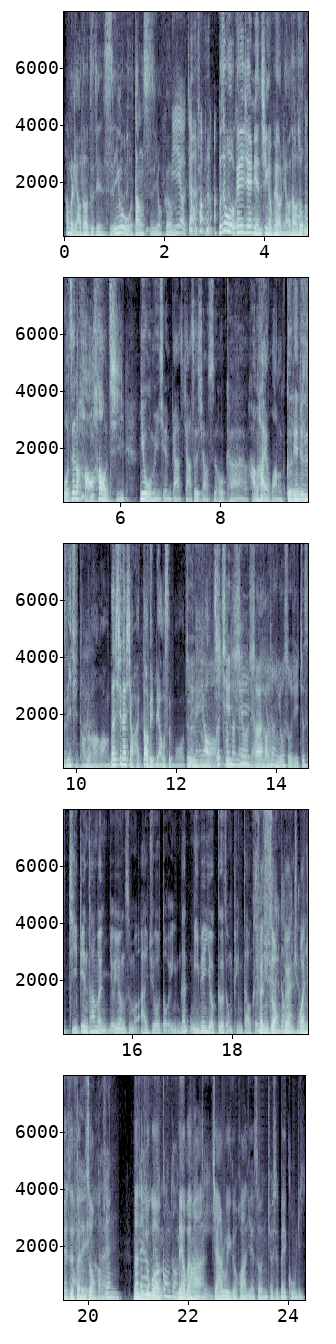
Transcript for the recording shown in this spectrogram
他们聊到这件事，因为我当时有跟你也有交换吗？不是我有跟一些年轻的朋友聊到说，我真的好好奇，因为我们以前假假设小时候看《航海王》，隔天就是一起讨论《航海王》，但现在小孩到底聊什么？我真的没有很好奇而且现在小孩聊好像有手机，就是即便他们有用什么 IG 或抖音，那里面也有各种频道可以分众对完，全是分众对。好像那你如果没有办法加入一个话题的时候，你就是被孤立，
